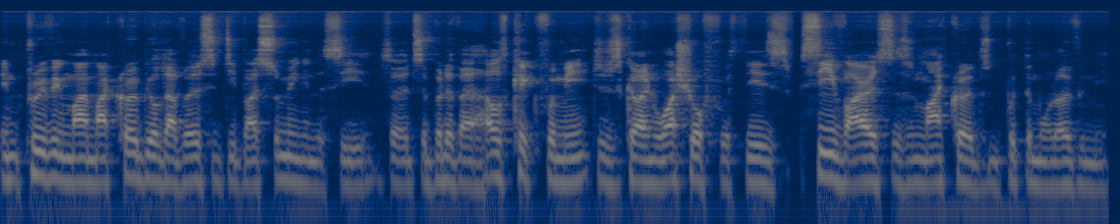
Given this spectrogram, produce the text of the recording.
improving my microbial diversity by swimming in the sea. So it's a bit of a health kick for me to just go and wash off with these sea viruses and microbes and put them all over me.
